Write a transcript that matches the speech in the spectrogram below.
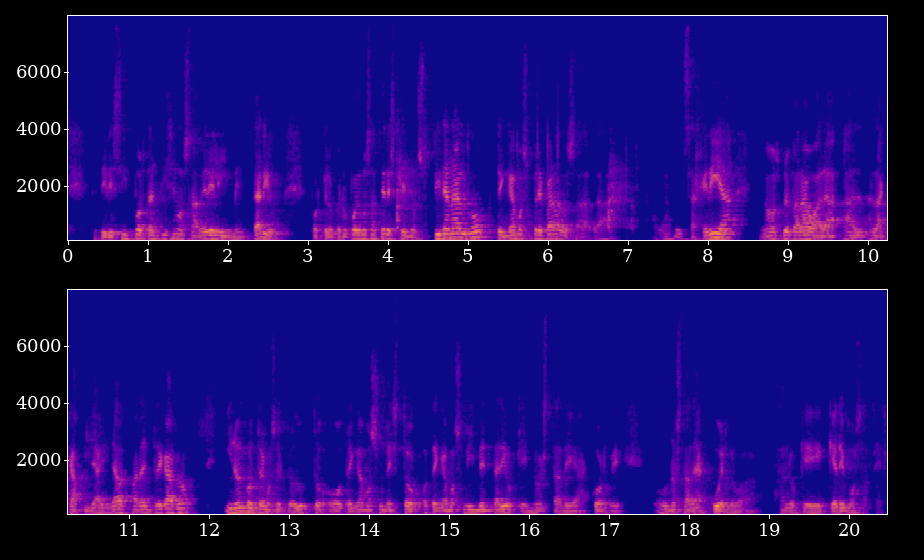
Es decir, es importantísimo saber el inventario, porque lo que no podemos hacer es que nos pidan algo, tengamos preparados a la, mensajería, tengamos preparado a la, capilaridad para entregarlo y no encontremos el producto o tengamos un stock o tengamos un inventario que no está de acorde o no está de acuerdo a, a lo que queremos hacer.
